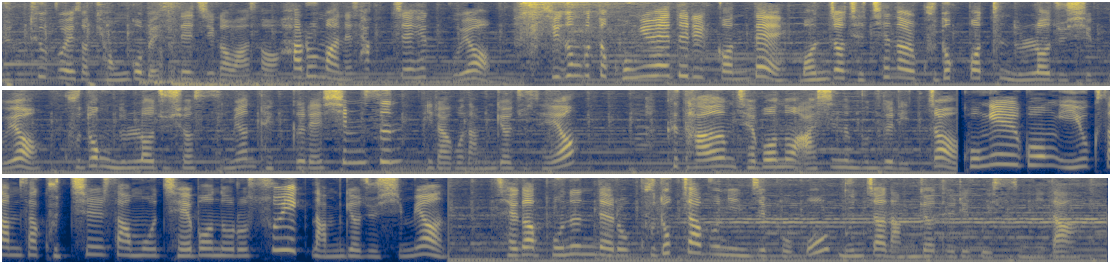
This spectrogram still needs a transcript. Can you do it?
유튜브에서 경고 메시지가 와서 하루 만에 삭제했고요. 지금부터 공유해드릴 건데 먼저 제 채널 구독 버튼 눌러주시고요. 구독 눌러주셨으면 댓글에 심슨이라고 남겨주세요. 그 다음 제 번호 아시는 분들 있죠? 010-2634-9735 제 번호로 수익 남겨주시면 제가 보는 대로 구독자분인지 보고 문자 남겨드리고 있습니다.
